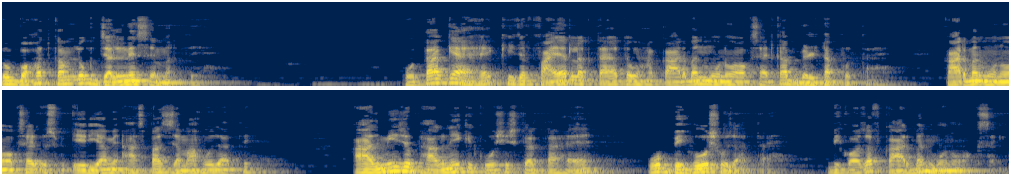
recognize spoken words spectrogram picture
तो बहुत कम लोग जलने से मरते हैं। होता क्या है कि जब फायर लगता है तो वहाँ कार्बन मोनोऑक्साइड का बिल्टअप होता है। कार्बन मोनोऑक्साइड उस एरिया में आसपास जमा हो जाते हैं। आदमी जो भागने की कोशिश करता है, वो बेहोश हो जाता है बिकॉज़ ऑफ़ कार्बन मोनोऑक्साइड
